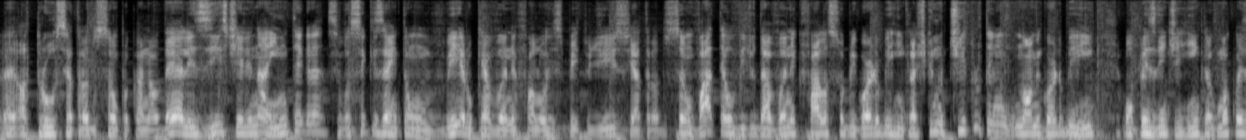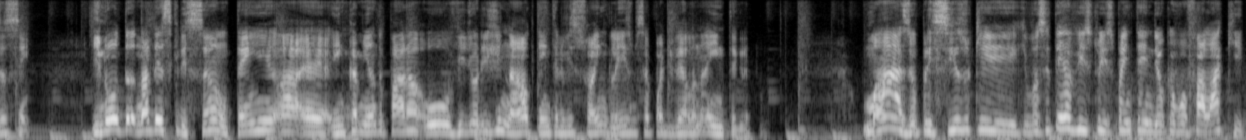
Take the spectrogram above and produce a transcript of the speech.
ela trouxe a tradução para o canal dela, existe ele na íntegra. Se você quiser então ver o que a Vânia falou a respeito disso e a tradução, vá até o vídeo da Vânia que fala sobre Gordon B. Hinckley. Acho que no título tem o nome Gordon B. Hinckley ou Presidente Hinckley, alguma coisa assim. E no, na descrição tem é, encaminhando para o vídeo original, que tem entrevista só em inglês, você pode ver ela na íntegra. Mas eu preciso que, que você tenha visto isso para entender o que eu vou falar aqui,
